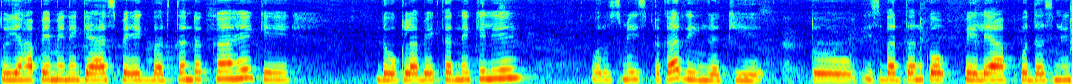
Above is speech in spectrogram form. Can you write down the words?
तो यहाँ पे मैंने गैस पे एक बर्तन रखा है कि ढोकला बेक करने के लिए, और उसमें इस प्रकार रिंग रखी है। तो इस बर्तन को पहले आपको 10 मिनट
